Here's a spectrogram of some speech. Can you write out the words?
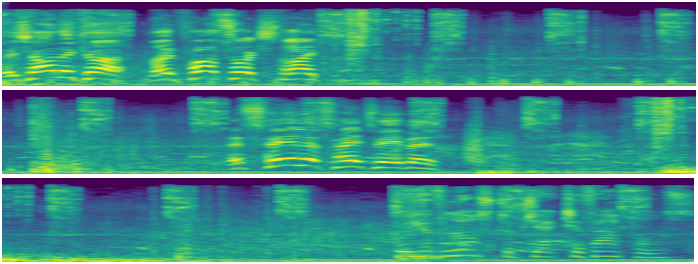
Mechaniker, mein Fahrzeug streikt. Befehle, Feldwebel. We have lost objective apples.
